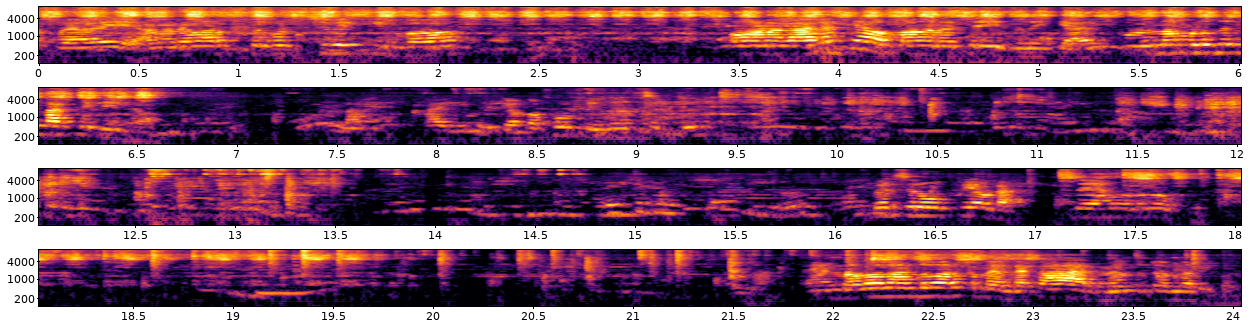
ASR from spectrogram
അപ്പൊ അങ്ങനെ വറുത്ത് പൊടിച്ച് വെക്കുമ്പോ ഓണകാലൊക്കെ ആവുമ്പോ അങ്ങനെ ചെയ്ത് വെക്കാം. ഇപ്പോഴും നമ്മളിത് ഉണ്ടാക്കില്ലല്ലോ കൈമിരിക്കൊക്കെ പൊടി വെച്ചിട്ട്. വെച്ച് നോക്കി അവിടെ. അങ്ങോട്ട് നോക്കി. എണ്ണ വറക്കണതിന്റെ കാരണം എന്തിട്ടെന്നറിയും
